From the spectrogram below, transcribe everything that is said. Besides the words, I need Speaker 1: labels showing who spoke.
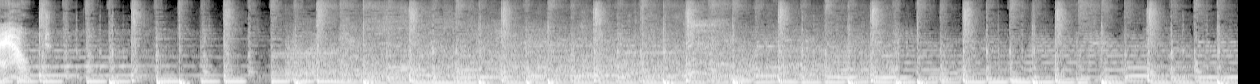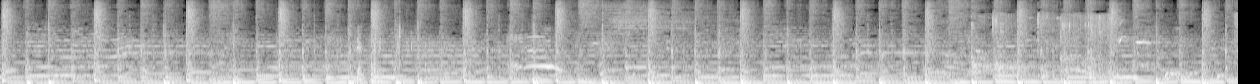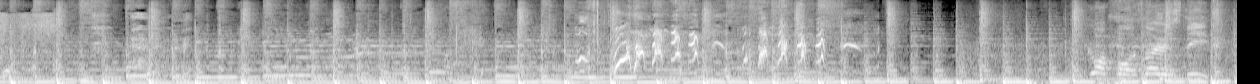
Speaker 1: out.
Speaker 2: On, it's not your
